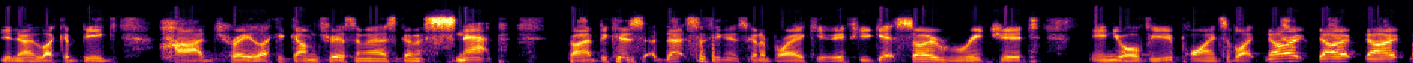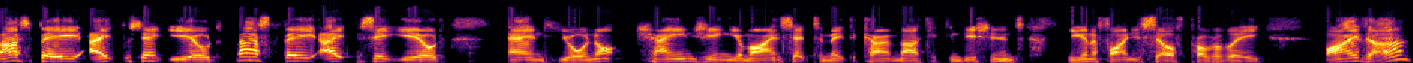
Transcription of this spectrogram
you know, like a big hard tree, like a gum tree or something that's going to snap right? Because that's the thing that's going to break you. If you get so rigid in your viewpoints of like, no, no, no, must be 8% yield, must be 8% yield, and you're not changing your mindset to meet the current market conditions, you're going to find yourself probably either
